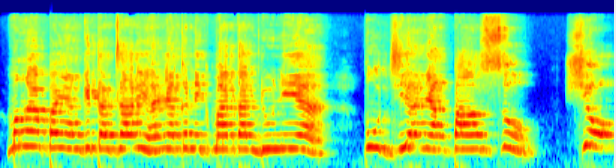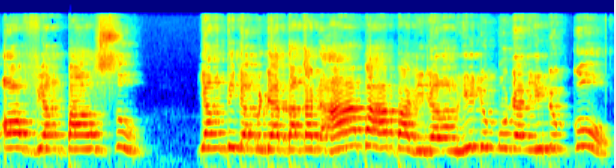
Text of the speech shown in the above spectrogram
Mengapa yang kita cari hanya kenikmatan dunia, pujian yang palsu, show off yang palsu, yang tidak mendatangkan apa-apa di dalam hidupmu dan hidupku?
